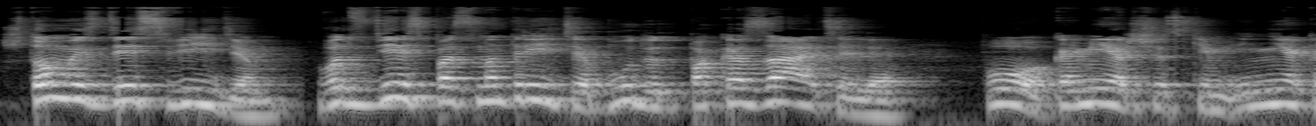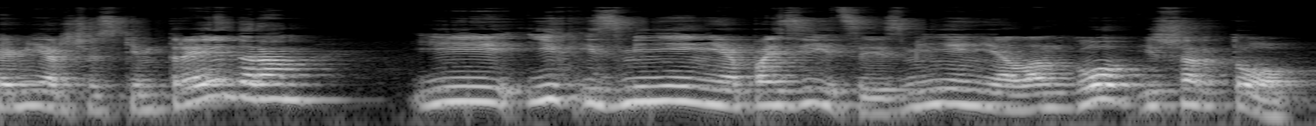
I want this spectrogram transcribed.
Что мы здесь видим? Вот здесь посмотрите, будут показатели по коммерческим и некоммерческим трейдерам и их изменение позиций, изменение лонгов и шортов.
